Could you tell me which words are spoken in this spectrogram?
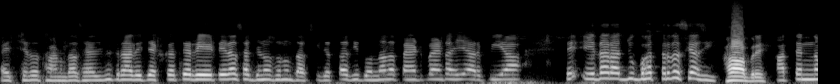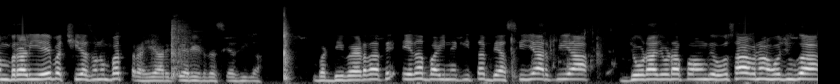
ਇੱਥੇ ਤੋਂ ਥਣ ਦਾ ਸਾਈਜ਼ ਵੀ ਕਰਾ ਦੇ ਚੈੱਕ ਤੇ ਰੇਟ ਇਹਦਾ ਸੱਜਣੋਂ ਤੁਹਾਨੂੰ ਦੱਸ ਹੀ ਦਿੱਤਾ ਸੀ। ਦੋਨਾਂ ਦਾ 65 65000 ਰੁਪਿਆ ਤੇ ਇਹਦਾ ਰਾਜੂ 72 ਦੱਸਿਆ ਸੀ। ਹਾਂ ਵੀਰੇ। ਆ ਤਿੰਨ ਨੰਬਰ ਵਾਲੀ ਇਹ ਬੱਚੀ ਦਾ ਤੁਹਾਨੂੰ 72000 ਰੁਪਿਆ ਰੇਟ ਦੱਸਿਆ ਸੀਗਾ। ਵੱਡੀ ਬੈਟ ਦਾ ਤੇ ਇਹਦਾ ਬਾਈ ਨੇ ਕੀਤਾ 82000 ਰੁਪਿਆ ਜੋੜਾ ਜੋੜਾ ਪਾਉਂਗੇ ਉਹ ਹਿਸਾਬ ਨਾਲ ਹੋ ਜਾਊਗਾ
